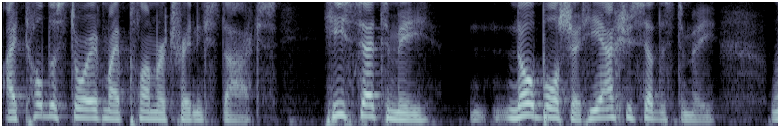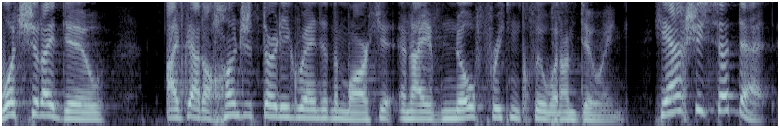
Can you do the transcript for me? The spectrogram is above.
I told the story of my plumber trading stocks. He said to me, no bullshit, he actually said this to me. What should I do? I've got 130 grand in the market and I have no freaking clue what I'm doing. He actually said that.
